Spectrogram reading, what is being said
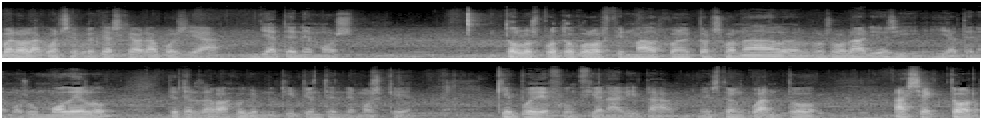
Bueno, la consecuencia es que ahora pues ya, ya tenemos todos los protocolos firmados con el personal, los horarios y, ya tenemos un modelo de teletrabajo que en principio entendemos que, que puede funcionar y tal. Esto en cuanto a sector.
